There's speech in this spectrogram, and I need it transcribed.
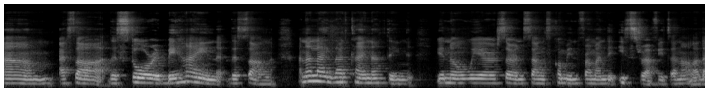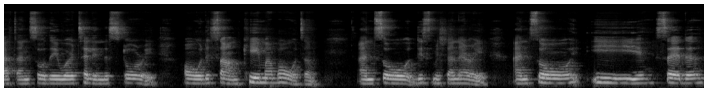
um i saw the story behind the song and i like that kind of thing you know where certain songs coming from and the history of it and all of that and so they were telling the story how the song came about and so this missionary and so he said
